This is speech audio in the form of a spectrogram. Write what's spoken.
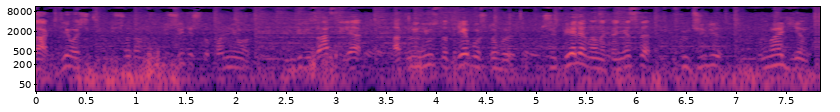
Так, девочки, еще там напишите, что помимо мобилизации я от Минюста требую, чтобы Шипелина наконец-то включили в агенты.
